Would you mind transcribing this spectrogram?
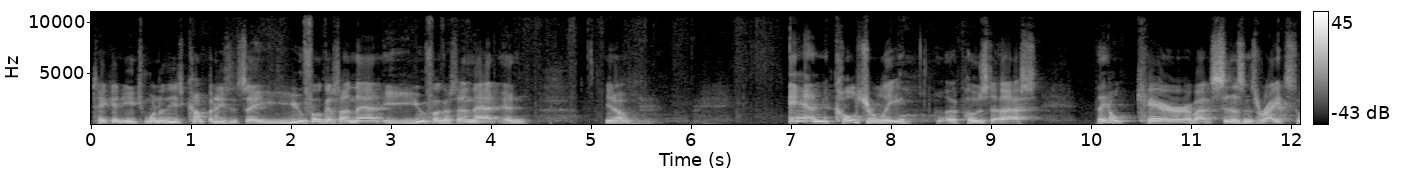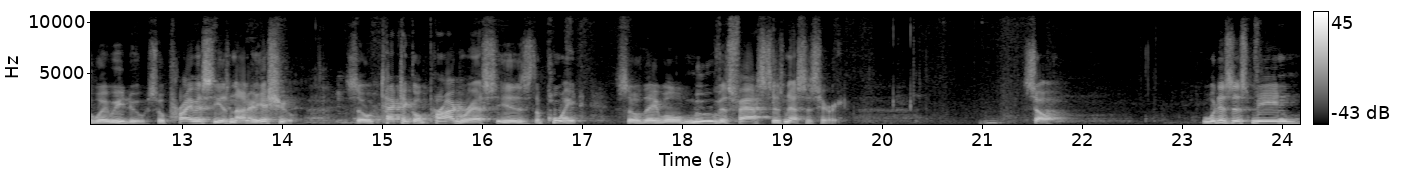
taken each one of these companies and say, you focus on that, you focus on that, and, you know, and culturally, opposed to us, they don't care about citizens' rights the way we do. So privacy is not an issue. So technical progress is the point. So they will move as fast as necessary. So what does this mean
